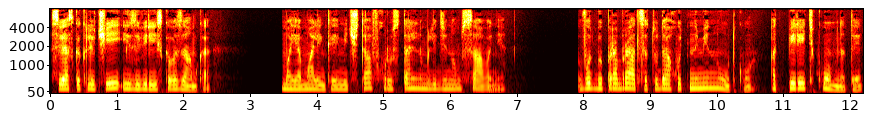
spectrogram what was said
связка ключей из Иверийского замка — Моя маленькая мечта в хрустальном ледяном саване. Вот бы пробраться туда хоть на минутку, отпереть комнаты.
